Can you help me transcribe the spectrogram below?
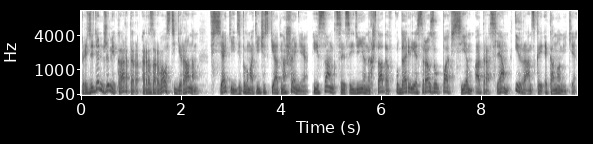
Президент Джимми Картер разорвал с Тегераном всякие дипломатические отношения, и санкции Соединенных Штатов ударили сразу по всем отраслям иранской экономики.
